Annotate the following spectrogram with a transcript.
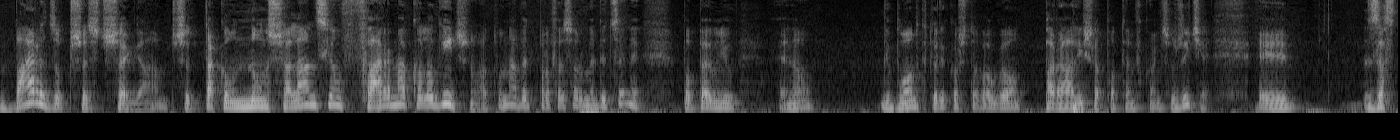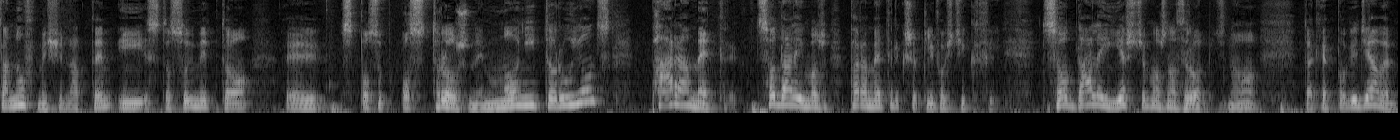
bardzo przestrzegam przed taką nonszalancją farmakologiczną, a tu nawet profesor medycyny popełnił no, błąd, który kosztował go paraliż, a potem w końcu życie. Y, zastanówmy się nad tym i stosujmy to y, w sposób ostrożny, monitorując parametry. Co dalej może, parametry krzepliwości krwi. Co dalej jeszcze można zrobić? No, tak jak powiedziałem,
